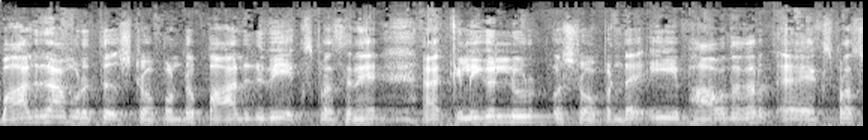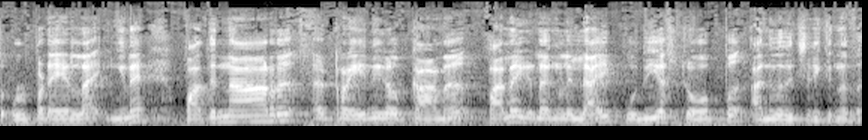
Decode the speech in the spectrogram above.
ബാലരാമപുരത്ത് സ്റ്റോപ്പുണ്ട് പാലരുവി എക്സ്പ്രസിന് ആ, കിളികല്ലൂർ സ്റ്റോപ്പുണ്ട്. ഈ ഭാവനഗർ എക്സ്പ്രസ് ഉൾപ്പെടെയുള്ള ഇങ്ങനെ പതിനാറ് ട്രെയിനുകൾക്കാണ് പലയിടങ്ങളിലായി പുതിയ സ്റ്റോപ്പ് അനുവദിച്ചിരിക്കുന്നത്.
